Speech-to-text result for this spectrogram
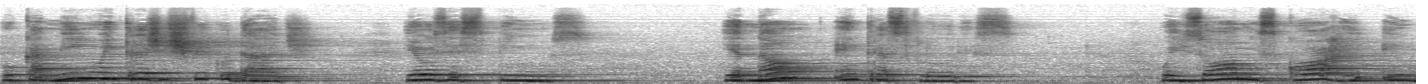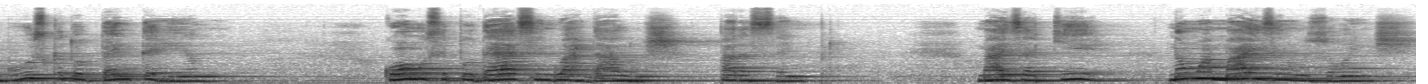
o caminho entre as dificuldades e os espinhos, e não entre as flores. Os homens correm em busca do bem terreno, como se pudessem guardá-los para sempre. Mas aqui não há mais ilusões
